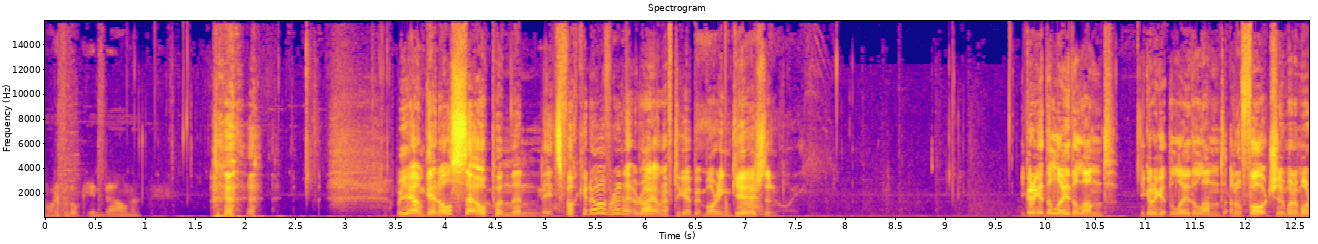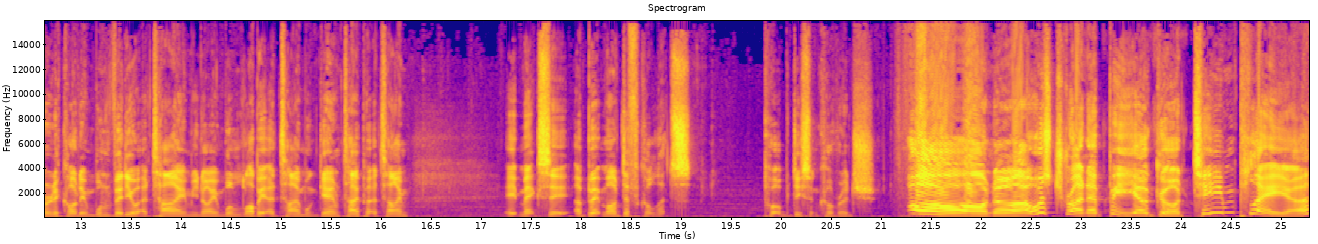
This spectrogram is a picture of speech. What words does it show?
My fucking downer. But yeah, I'm getting all set up and then it's fucking over, isn't it? Right, I'm gonna have to get a bit more engaged and. You gotta get the lay of the land. You gotta get the lay of the land. And unfortunately, when I'm only recording one video at a time, you know, in one lobby at a time, one game type at a time, it makes it a bit more difficult. Let's put up decent coverage. Oh no, I was trying to be a good team player.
